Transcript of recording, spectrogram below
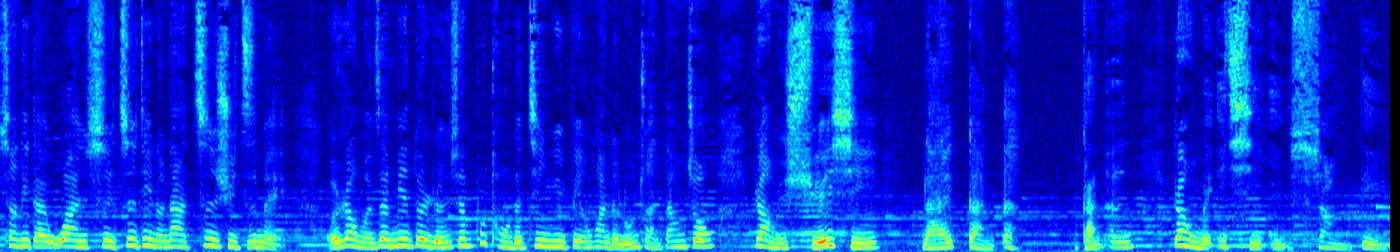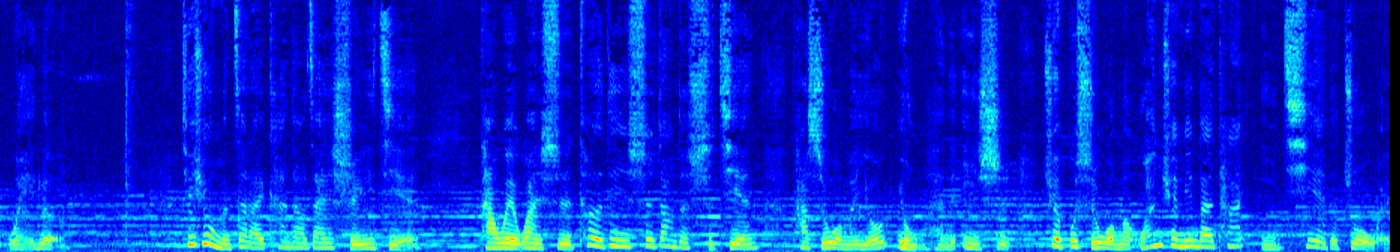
上帝在万事制定了那秩序之美。而让我们在面对人生不同的境遇变换的轮转当中，让我们学习来感恩，感恩，让我们一起以上帝为乐。继续，我们再来看到在十一节，他为万事特定适当的时间，他使我们有永恒的意识，却不使我们完全明白他一切的作为。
